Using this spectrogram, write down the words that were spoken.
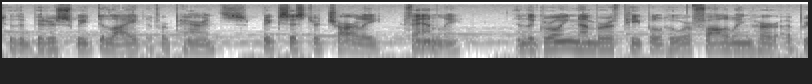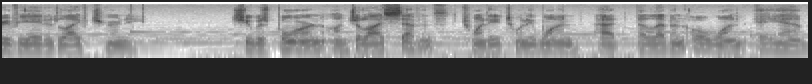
to the bittersweet delight of her parents, big sister Charlie, family, and the growing number of people who were following her abbreviated life journey. She was born on July 7, 2021 at 11:01 a.m.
